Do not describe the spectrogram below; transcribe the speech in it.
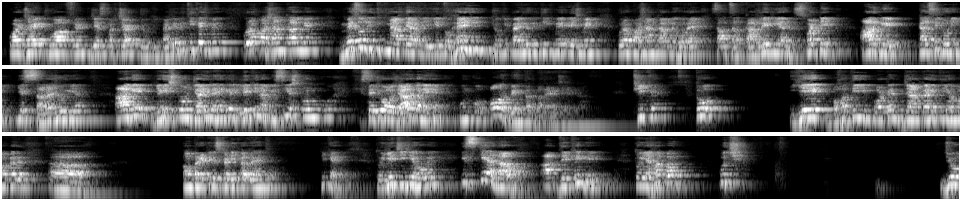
क्वार्जाइट हुआ फ्लिंट जेस्पर चर्ट जो कि पैलियोलिथिक एज में, पूरा पाषाण काल में मेसोलिथिक में आते आते ये तो है ही, जो कि पैलियोलिथिक में एज में पूरा पाषाण काल में हो रहे हैं। साथ साथ कार्लेनियन स्फटिक आर्गेट कैल्सिडोनी ये सारा जुड़ गया। आगे यही स्टोन जारी रहेंगे, लेकिन अब इसी स्टोन को, से जो औज़ार बने हैं, उनको और बेहतर बनाया जाएगा। ठीक है? तो ये एक बहुत ही इंपॉर्टेंट जानकारी थी हम अगर कंपैरेटिव स्टडी कर रहे हैं तो। ठीक है? तो ये चीज़ें हो गई। इसके अलावा आप देखेंगे तो यहाँ पर कुछ जो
